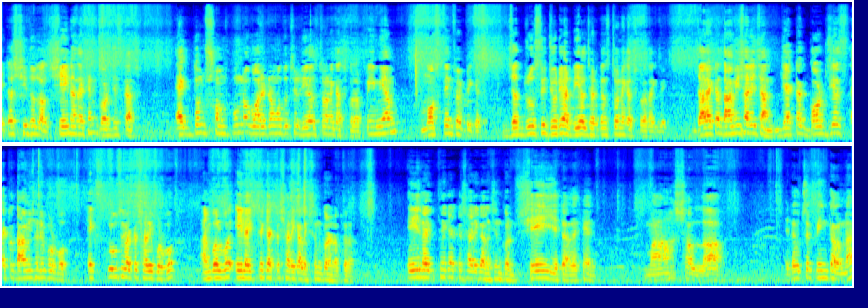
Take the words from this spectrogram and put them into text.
এটা সিঁদুর লাল, সেই না দেখেন, গর্জিয়াস কাজ। একদম সম্পূর্ণ বডিটার মধ্যে হচ্ছে রিয়েল স্টোনে কাজ করা। প্রিমিয়াম মসলিন ফেব্রিকের জাদ্রুসি জরি আর রিয়েল ঝাড়খান স্টোনে কাজ করা থাকবে। যারা একটা দামি শাড়ি চান, যে একটা গর্জিয়াস একটা দামি শাড়ি পরবো এক্সক্লুসিভ একটা শাড়ি পরবো, আমি বলব এই লাইট থেকে একটা শাড়ি কালেকশন করেন আপনারা। এই লাইট থেকে একটা শাড়ি কালেকশন করেন। সেই এটা, দেখেন। মাশাল্লাহ এটা হচ্ছে পিঙ্ক কালার না?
